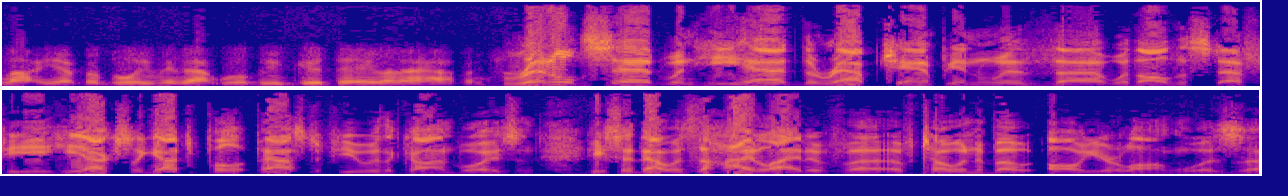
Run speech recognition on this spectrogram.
not yet, but believe me, that will be a good day when that happens. Reynolds said when he had the rap champion with uh, with all the stuff, he he actually got to pull it past a few of the convoys, and he said that was the highlight of uh, of towing the boat all year long was uh,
